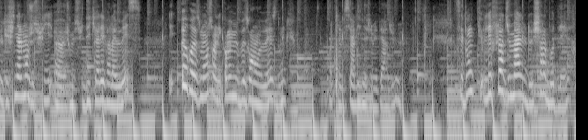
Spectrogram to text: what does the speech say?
Donc finalement, je, suis, euh, je me suis décalée vers la ES. Et heureusement, j'en ai quand même eu besoin en ES. Donc, même si un livre n'est jamais perdu. C'est donc Les fleurs du mal de Charles Baudelaire.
